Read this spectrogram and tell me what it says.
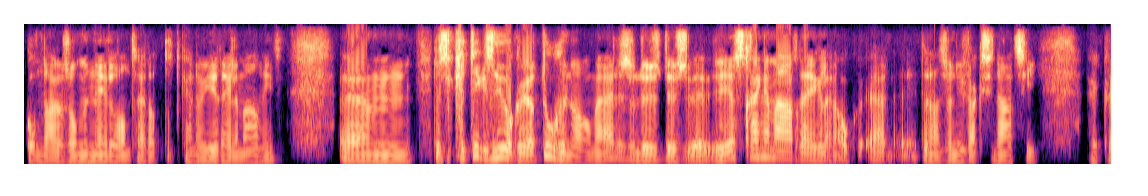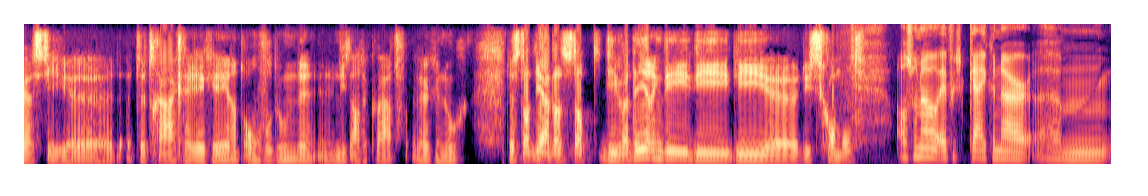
kom daar eens om in Nederland, hè, dat, dat kennen we hier helemaal niet. Um, dus de kritiek is nu ook weer toegenomen. Hè. Dus, dus, dus eh, weer strenge maatregelen en ook eh, ten aanzien van die vaccinatiekwestie uh, te traag reagerend, onvoldoende, niet adequaat genoeg. Dus dat, ja, dat is dat, die waardering die, die, die, die schommelt. Als we nou even kijken naar um,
